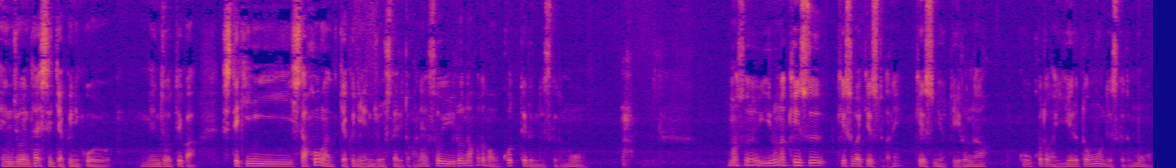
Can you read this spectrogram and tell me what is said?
炎上に対して逆にこう炎上っていうか指摘にした方が逆に炎上したりとかねそういういろんなことが起こってるんですけどもまあそういろんなケースケースバイケースとかねケースによっていろんなこうことが言えると思うんですけども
